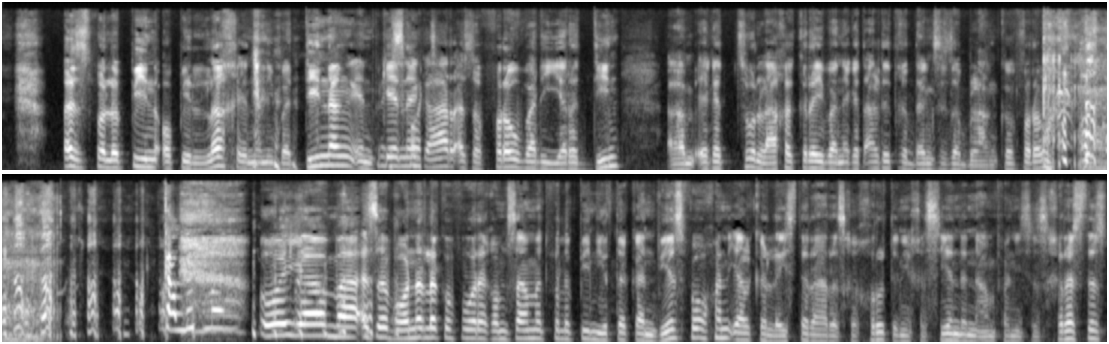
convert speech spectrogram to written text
is Filippien op die lig en in die bediening en ken ek haar as 'n vrou wat die Here dien. Um ek het so lag gekry want ek het altyd gedink sy's 'n blanke vrou. Kalut man. O oh, ja, maar is 'n wonderlike voorreg om saam met Filippin hier te kan wees vanoggend. Elke luisteraar is gegroet in die geseënde naam van Jesus Christus.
